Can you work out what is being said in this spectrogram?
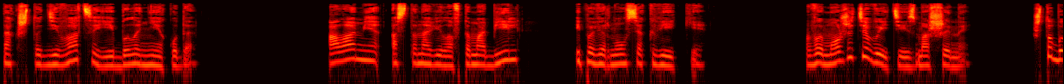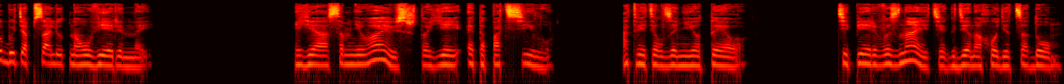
так что деваться ей было некуда. Алами остановил автомобиль и повернулся к Викки. «Вы можете выйти из машины, чтобы быть абсолютно уверенной?» «Я сомневаюсь, что ей это под силу», — ответил за нее Тео. «Теперь вы знаете, где находится дом».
